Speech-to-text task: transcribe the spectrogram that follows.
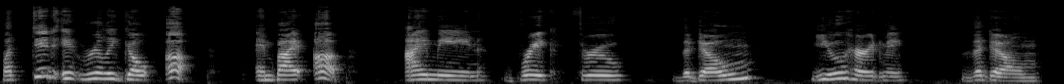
but did it really go up? And by up, I mean break through the dome. You heard me. The dome.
